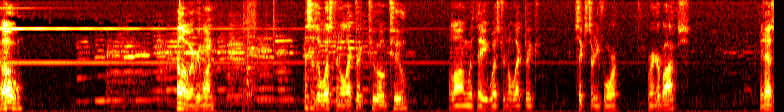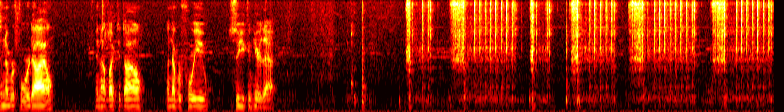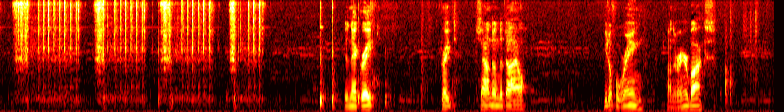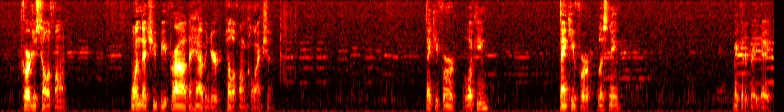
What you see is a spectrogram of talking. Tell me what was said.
Hello. Hello, everyone. This is a Western Electric 202 along with a Western Electric 634 ringer box. It has a number 4 dial and I'd like to dial a number for you so you can hear that. Isn't that great? Great sound on the dial. Beautiful ring on the ringer box. Gorgeous telephone. One that you'd be proud to have in your telephone collection. Thank you for looking. Thank you for listening. Make it a great day.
